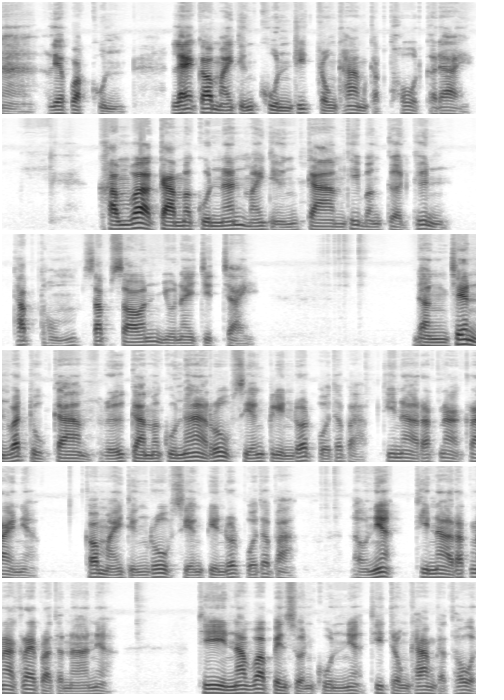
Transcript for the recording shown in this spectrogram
นะเรียกว่าคุณ และก็หมายถึงคุณที่ตรงข้ามกับโทษก็ได้คำว่ากรรมคุณนั้นหมายถึงกามที่บังเกิดขึ้น ทับถมซับซ้อนอยู่ในจิตใจ ดังเช่น วัตถุกรรมหรือกรรมคุณห้ารูปเสียงกลิ่นรสโผฏฐัพที่น่ารักน่าใคร่เนี่ย ก็หมายถึงรูปเสียงกลิ่นรสโผฏฐะเหล่านี้ที่น่ารักน่าใคร่ปรารถนาเนี่ยที่นับว่าเป็นส่วนคุณเนี่ยที่ตรงข้ามกับโทษ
